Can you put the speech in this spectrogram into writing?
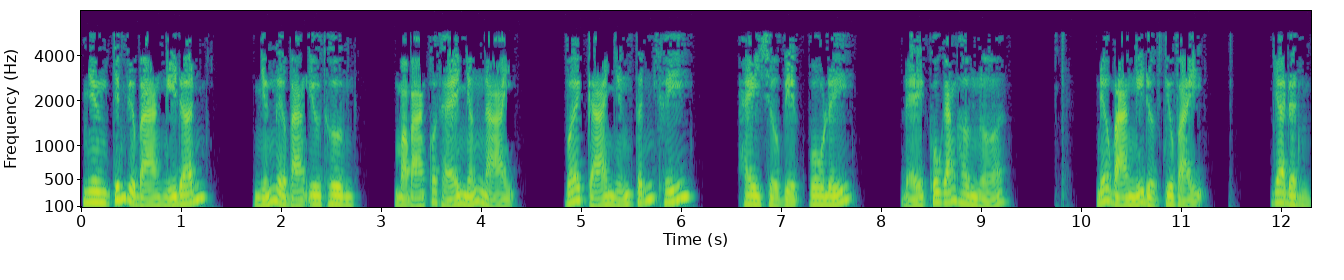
Nhưng chính vì bạn nghĩ đến những người bạn yêu thương mà bạn có thể nhẫn nại với cả những tính khí hay sự việc vô lý để cố gắng hơn nữa. Nếu bạn nghĩ được như vậy, gia đình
